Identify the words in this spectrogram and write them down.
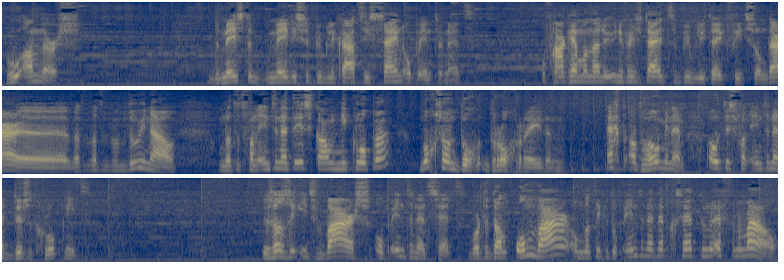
Hoe anders? De meeste medische publicaties zijn op internet. Of ga ik helemaal naar de universiteitsbibliotheek fietsen om daar... eh, wat, wat, wat bedoel je nou? Omdat het van internet is, kan het niet kloppen? Nog zo'n drogreden. Echt ad hominem. Oh, het is van internet, dus het klopt niet. Dus als ik iets waars op internet zet, wordt het dan onwaar omdat ik het op internet heb gezet? Doe nou even normaal.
